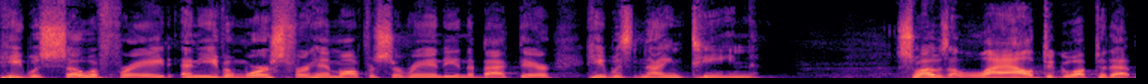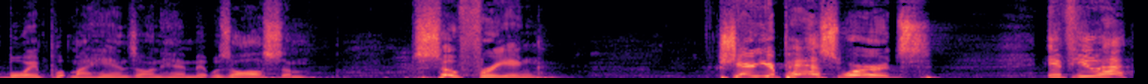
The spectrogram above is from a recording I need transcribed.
He was so afraid, and even worse for him, Officer Randy in the back there, he was 19. So I was allowed to go up to that boy and put my hands on him. It was awesome. So freeing. Share your passwords. If you have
